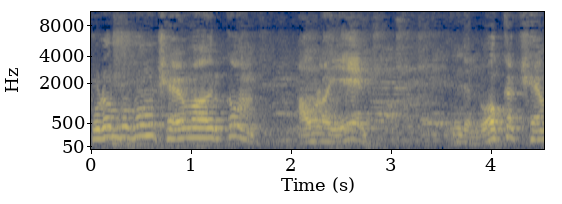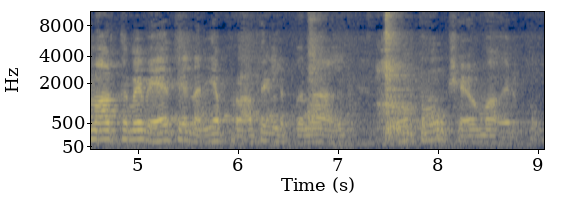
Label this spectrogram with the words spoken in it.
குடும்பமும் க்ஷேமமாக இருக்கும். அவ்வளோ ஏன்? இந்த லோக க்ஷேமார்த்தமே வேதத்தில் நிறைய பிரார்த்தனைகள் இருப்பதனால் லோகமும் க்ஷேமமாக இருக்கும்.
